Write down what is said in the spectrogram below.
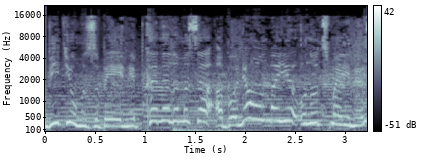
Videomuzu beğenip kanalımıza abone olmayı unutmayınız.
